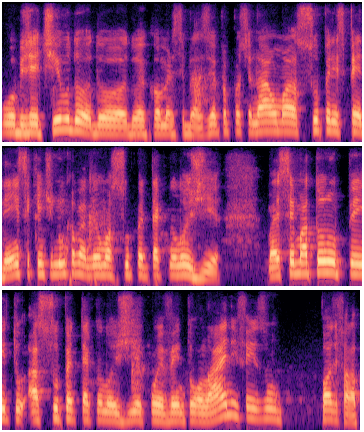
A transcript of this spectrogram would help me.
o objetivo do, do, do e-commerce Brasil é proporcionar uma super experiência que a gente nunca vai ver uma super tecnologia. Mas você matou no peito a super tecnologia com evento online fez um, pode falar,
